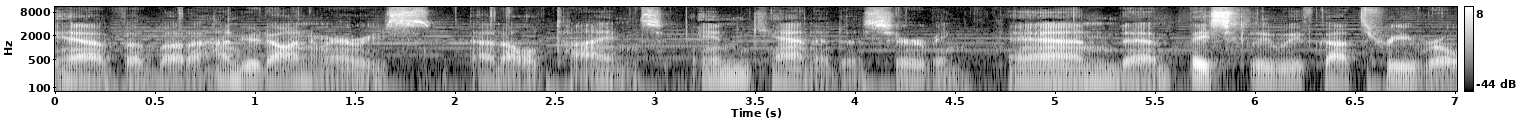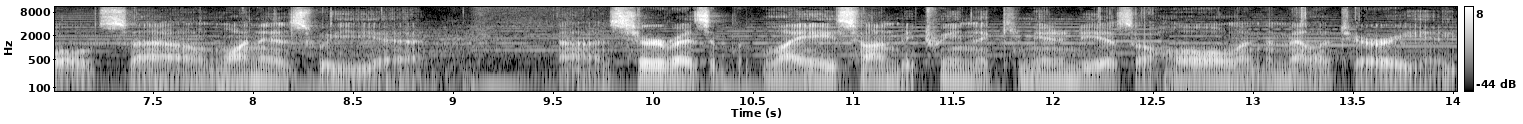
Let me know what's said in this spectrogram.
have about 100 honoraries at all times in Canada serving. And uh, basically, we've got three roles. Uh, one is we uh, uh, serve as a liaison between the community as a whole and the military. We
